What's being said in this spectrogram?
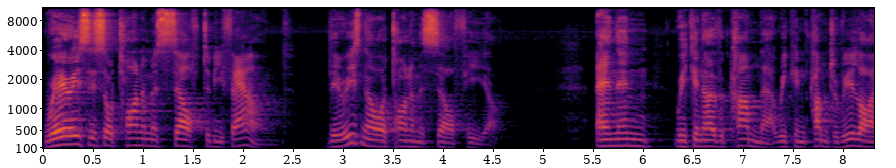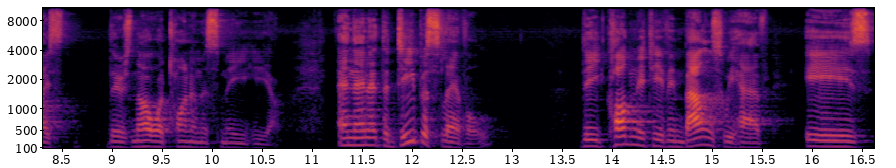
where is this autonomous self to be found? There is no autonomous self here. And then we can overcome that. We can come to realize there's no autonomous me here. And then at the deepest level, the cognitive imbalance we have is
